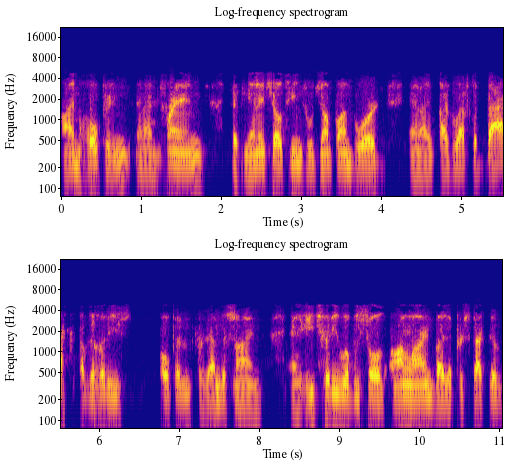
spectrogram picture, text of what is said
I'm hoping and I'm praying that the NHL teams will jump on board and I, I've left the back of the hoodies open for them to sign. And each hoodie will be sold online by the prospective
